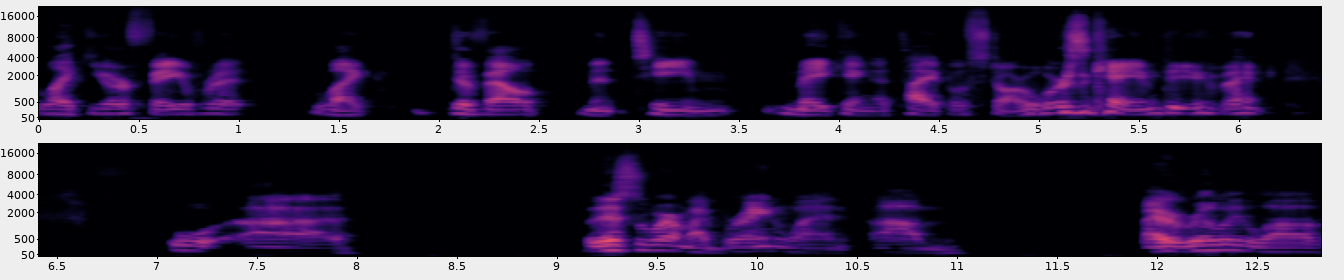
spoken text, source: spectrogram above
like your favorite like development team making a type of Star Wars game? Do you think? Well, uh, this is where my brain went. Um, I really love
